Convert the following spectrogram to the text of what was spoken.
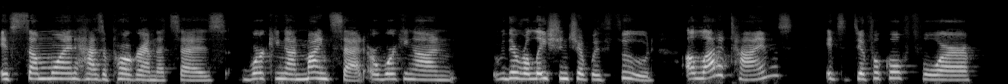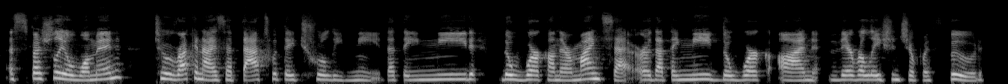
if someone has a program that says working on mindset or working on their relationship with food a lot of times it's difficult for especially a woman to recognize that that's what they truly need that they need the work on their mindset or that they need the work on their relationship with food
